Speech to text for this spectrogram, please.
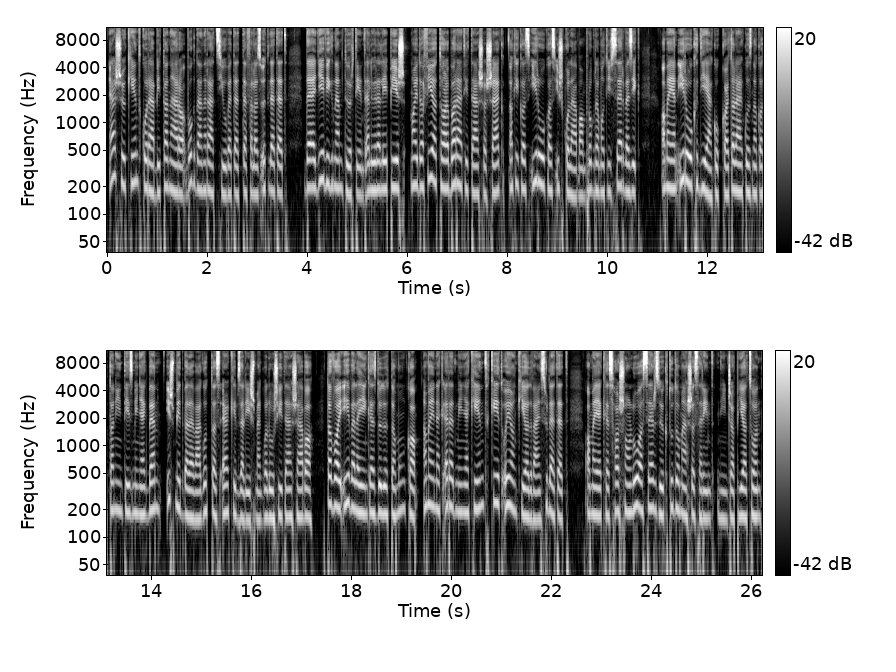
Elsőként korábbi tanára Bogdan Ráció vetette fel az ötletet, de egy évig nem történt előrelépés, majd a fiatal baráti társaság, akik az írók az iskolában programot is szervezik, amelyen írók, diákokkal találkoznak a tanintézményekben, ismét belevágott az elképzelés megvalósításába. Tavaly évelején kezdődött a munka, amelynek eredményeként két olyan kiadvány született, amelyekhez hasonló a szerzők tudomása szerint nincs a piacon.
